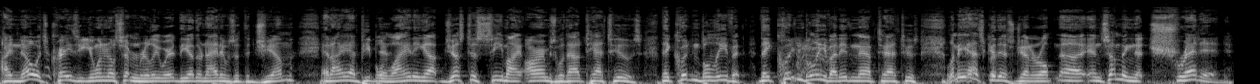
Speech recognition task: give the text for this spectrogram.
I know it's crazy. You want to know something really weird? The other night I was at the gym and I had people lining up just to see my arms without tattoos. They couldn't believe it. They couldn't believe I didn't have tattoos. Let me ask you this, General, uh, and something that shredded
